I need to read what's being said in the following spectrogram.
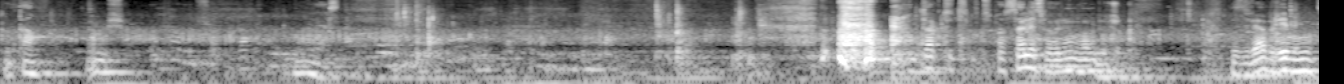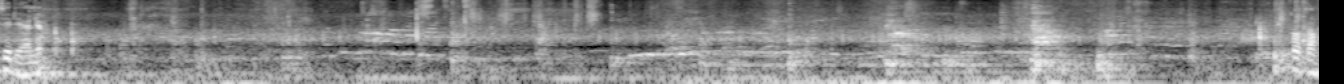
Что там? Там еще. Ясно. Так тут спасались во время бомбежек. Зря время не теряли. Что там?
